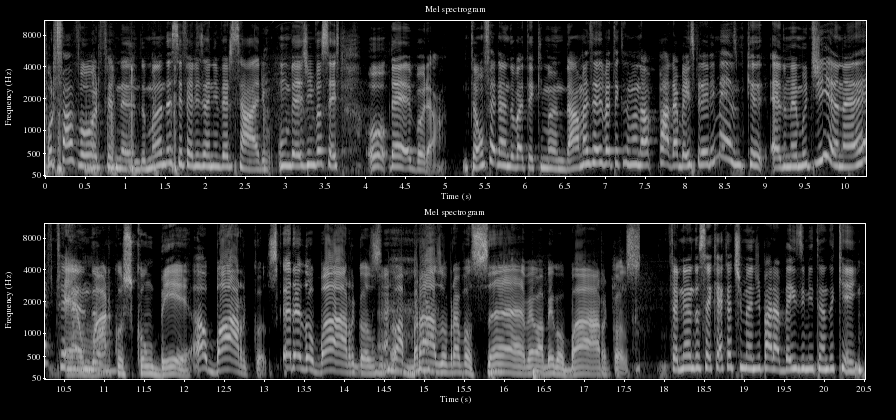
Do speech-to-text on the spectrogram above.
Por favor, Fernando, manda esse feliz aniversário. Um beijo em vocês. Ô, Débora. Então o Fernando vai ter que mandar, mas ele vai ter que mandar parabéns pra ele mesmo, porque é no mesmo dia, né, Fernando? É o Marcos com B. Ó, o Marcos, querido Marcos. Um abraço pra você, meu amigo Marcos. Fernando, você quer que eu te mande parabéns imitando quem?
